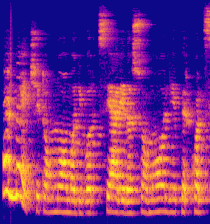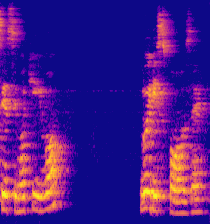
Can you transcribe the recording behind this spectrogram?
È lecito a un uomo divorziare da sua moglie per qualsiasi motivo? Lui rispose,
